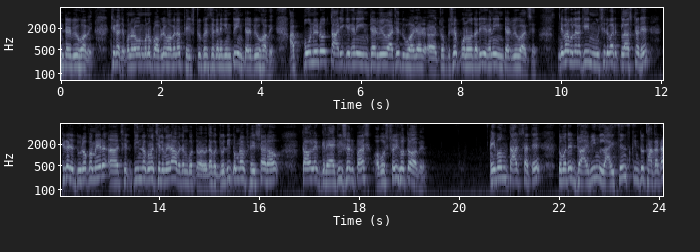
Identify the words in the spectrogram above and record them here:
ইন্টারভিউ হবে। ঠিক আছে? কোনো রকম কোনো প্রবলেম হবে না ফেস টু ফেস এখানে কিন্তু ইন্টারভিউ হবে। আর পনেরো তারিখ এখানে ইন্টারভিউ আছে দু হাজার চব্বিশের পনেরো তারিখ এখানে ইন্টারভিউ আছে। এবার বলে রাখি, মুর্শিদাবাদ ক্লাস্টারে ঠিক আছে? দু রকমের তিন রকমের ছেলেমেয়েরা আবেদন করতে পারবে। দেখো, যদি তোমরা ফ্রেশার হও, তাহলে গ্র্যাজুয়েশন পাস অবশ্যই হতে হবে। এবং তার সাথে তোমাদের ড্রাইভিং লাইসেন্স কিন্তু থাকাটা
